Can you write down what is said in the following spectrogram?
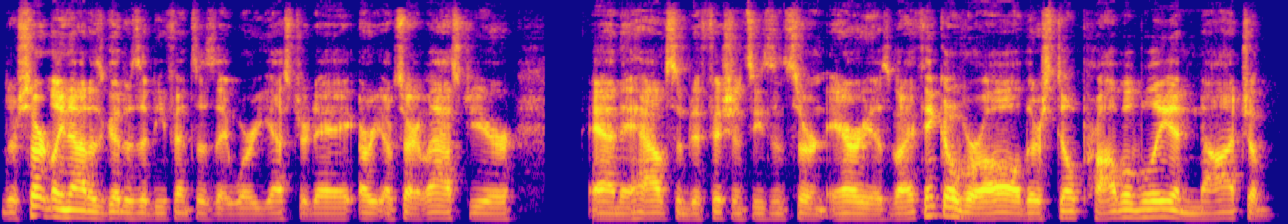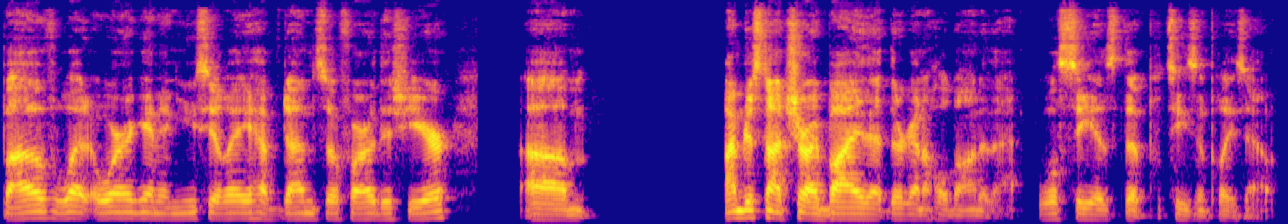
They're certainly not as good as a defense as they were yesterday, or I'm sorry, last year, and they have some deficiencies in certain areas. But I think overall, they're still probably a notch above what Oregon and UCLA have done so far this year. Um, I'm just not sure I buy that they're going to hold on to that. We'll see as the season plays out.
